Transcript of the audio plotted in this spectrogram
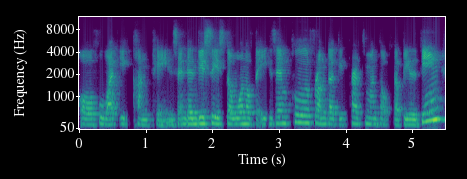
of what it contains. And then this is the one of the example from the department of the building.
